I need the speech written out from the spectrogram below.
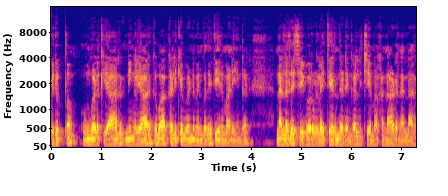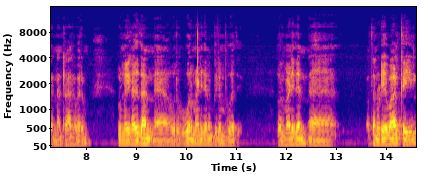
விருப்பம். உங்களுக்கு யார் நீங்கள் யாருக்கு வாக்களிக்க வேண்டும் என்பதை தீர்மானியுங்கள். நல்லதை செய்பவர்களை தேர்ந்தெடுங்கள். நிச்சயமாக நாடு நல்லாக நன்றாக வரும். உண்மையில் அதுதான் ஒரு ஒவ்வொரு மனிதனும் விரும்புவது. ஒரு மனிதன் தன்னுடைய வாழ்க்கையில்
